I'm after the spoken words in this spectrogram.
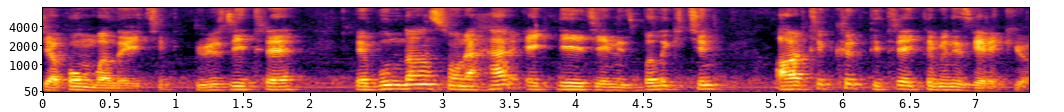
Japon balığı için 100 litre ve bundan sonra her ekleyeceğiniz balık için artık 40 litre eklemeniz gerekiyor.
